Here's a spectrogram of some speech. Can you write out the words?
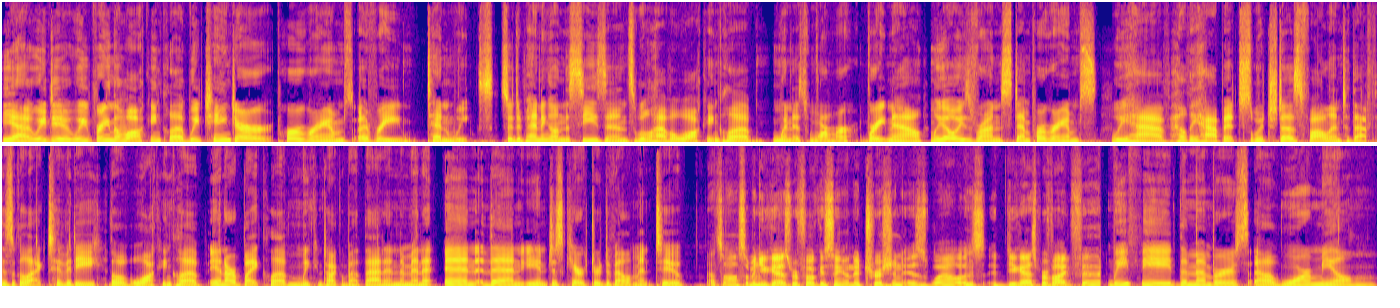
yeah, we do. We bring the walking club. We change our programs every 10 weeks. So, depending on the seasons, we'll have a walking club when it's warmer. Right now, we always run STEM programs. We have Healthy Habits, which does fall into that physical activity, the walking club, and our bike club. We can talk about that in a minute. And then you know, just character development too. That's awesome. And you guys were focusing on nutrition as well. As, do you guys provide food? We feed the members a warm meal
